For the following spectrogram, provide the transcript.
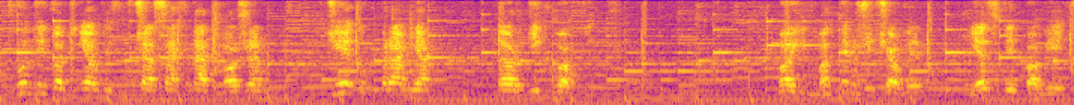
w dwutygodniowych czasach nad morzem, gdzie uprawiam Nordic Walking. Moim mottem życiowym jest wypowiedź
